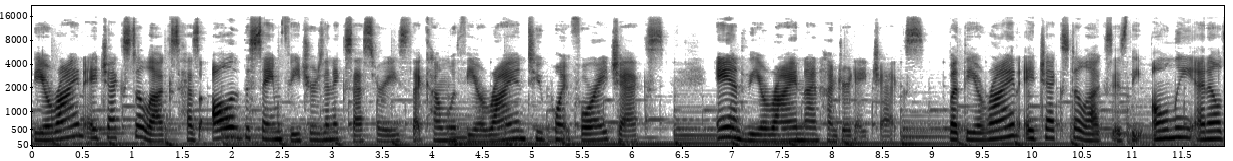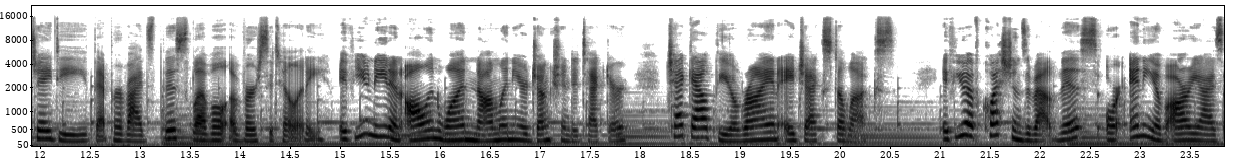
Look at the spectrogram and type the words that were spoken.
the Orion HX Deluxe has all of the same features and accessories that come with the Orion 2.4 HX and the Orion 900 HX but the Orion HX Deluxe is the only NLJD that provides this level of versatility. If you need an all-in-one nonlinear junction detector, check out the Orion HX Deluxe. If you have questions about this or any of REI's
